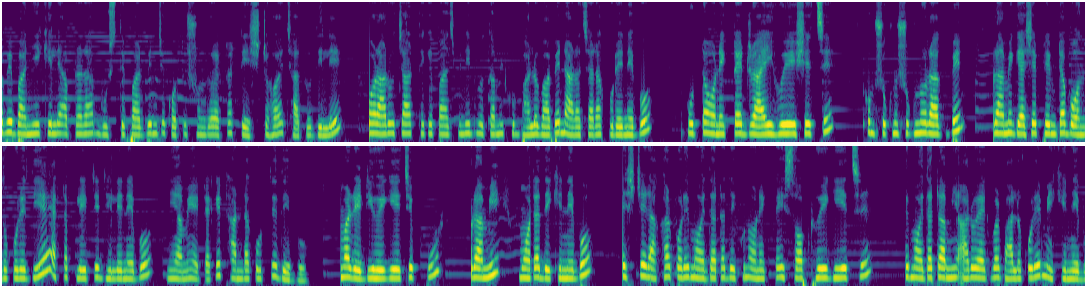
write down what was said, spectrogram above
তবে বানিয়ে খেলে আপনারা বুঝতে পারবেন যে কত সুন্দর একটা টেস্ট হয় ছাতু দিলে। পর আরও চার থেকে পাঁচ মিনিট মতো আমি খুব ভালোভাবে নাড়াচাড়া করে নেব। পুরটা অনেকটাই ড্রাই হয়ে এসেছে। এরকম শুকনো শুকনো রাখবেন। আমি গ্যাসের ফ্লেমটা বন্ধ করে দিয়ে একটা প্লেটে ঢেলে নেব। নিয়ে আমি এটাকে ঠান্ডা করতে দেবো। আমার রেডি হয়ে গিয়েছে পুর। আমি ময়দা দেখে নেব। টেস্টে রাখার পরে ময়দাটা দেখুন অনেকটাই সফট হয়ে গিয়েছে। ময়দাটা আমি আরও একবার ভালো করে মেখে নেব।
